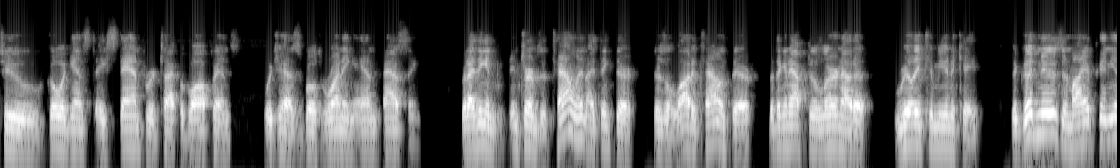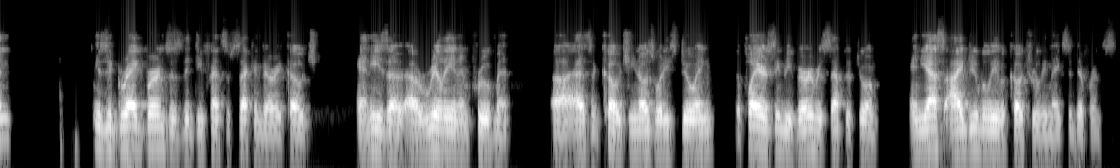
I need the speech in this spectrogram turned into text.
to go against a Stanford type of offense, which has both running and passing? But I think in, in terms of talent, I think there there's a lot of talent there, but they're going to have to learn how to really communicate. The good news, in my opinion, is that Greg Burns is the defensive secondary coach, and he's a, a really an improvement uh, as a coach. He knows what he's doing. The players seem to be very receptive to him. And yes, I do believe a coach really makes a difference.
